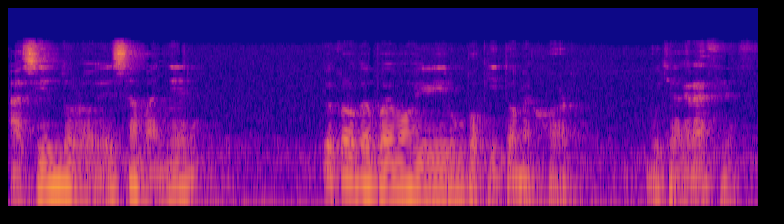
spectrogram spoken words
haciéndolo de esa manera, yo creo que podemos vivir un poquito mejor. Muchas gracias.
